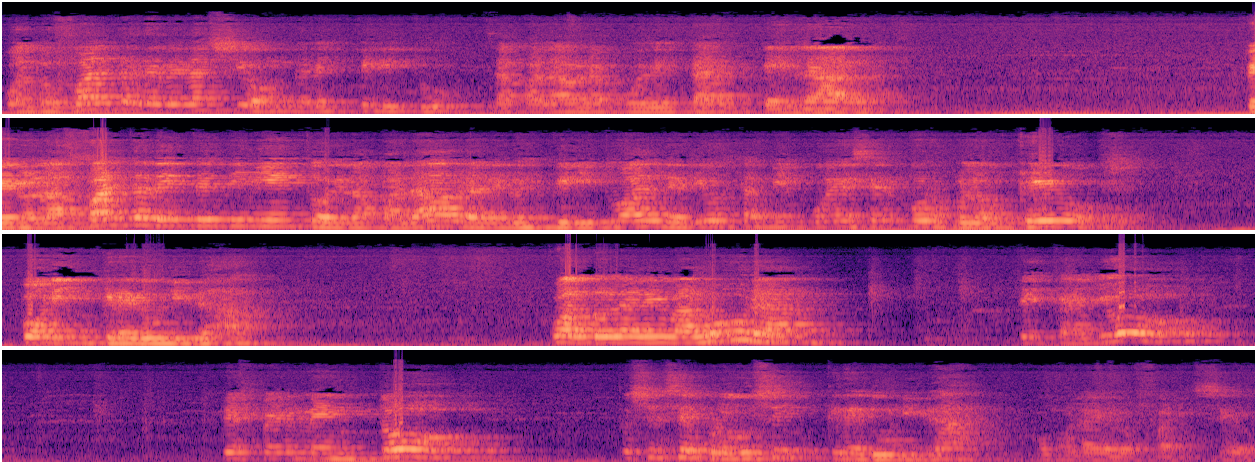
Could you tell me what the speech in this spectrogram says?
Cuando falta revelación del Espíritu, la palabra puede estar velada. Pero la falta de entendimiento de la palabra, de lo espiritual de Dios, también puede ser por bloqueos, por incredulidad. Cuando la levadura te cayó, te fermentó, entonces se produce incredulidad, como la de los fariseos.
